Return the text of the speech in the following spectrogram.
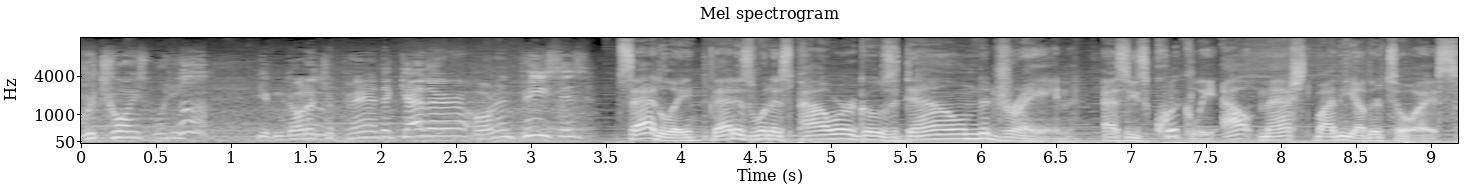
Your choice, Woody. You can go to Japan together or in pieces. Sadly, that is when his power goes down the drain, as he's quickly outmatched by the other toys.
